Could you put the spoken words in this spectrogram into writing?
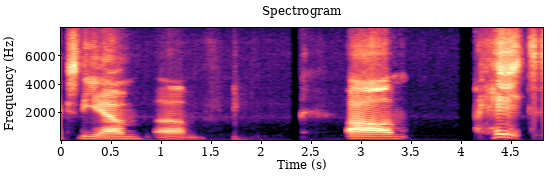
XDM. Um, um, hate.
